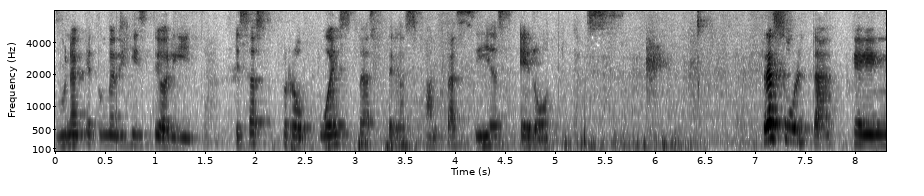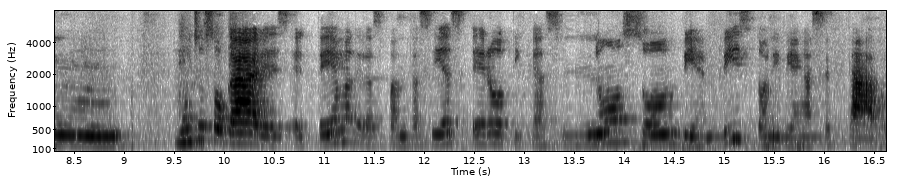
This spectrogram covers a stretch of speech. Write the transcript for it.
una que tú me dijiste ahorita, esas propuestas de las fantasías eróticas. Resulta que en muchos hogares el tema de las fantasías eróticas no son bien vistos ni bien aceptados.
